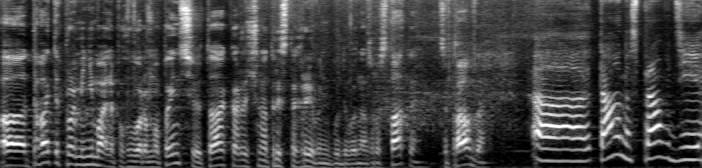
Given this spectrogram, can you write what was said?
так. Давайте про мінімально поговоримо пенсію. Та кажуть, що на 300 гривень буде вона зростати. Це правда? Та насправді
